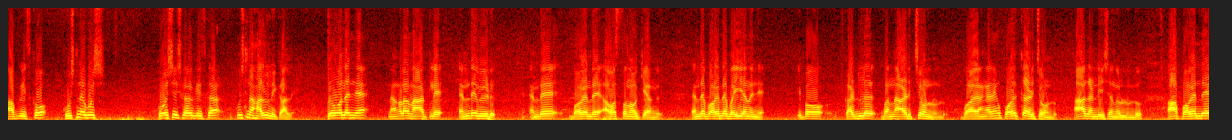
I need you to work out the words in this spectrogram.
आप इसको कुछ ना कुछ കോശിഷ് കർക്ക് ഇസ്ക കുഷ്ണ ഹൽ നിക്കാലെ അതുപോലെ തന്നെ ഞങ്ങളെ നാട്ടിലെ എൻ്റെ വീട് എൻ്റെ പുകൻ്റെ അവസ്ഥ നോക്കിയാങ്ക് എൻ്റെ പുകൻ്റെ ബയ്യൻ തന്നെ ഇപ്പോൾ കടൽ വന്ന് അടിച്ചുകൊണ്ടുണ്ട് അങ്ങനെ പുകക്ക് അടിച്ചുകൊണ്ട് ആ കണ്ടീഷനുള്ളുണ്ട് ആ പുകൻ്റെ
